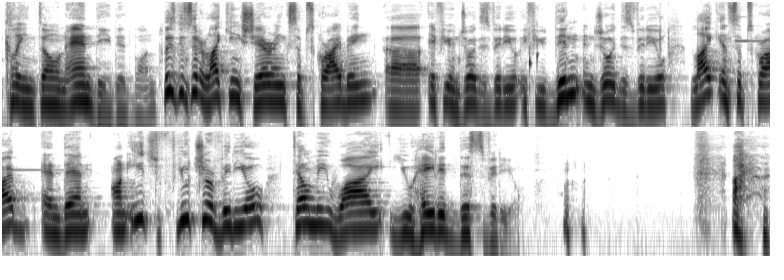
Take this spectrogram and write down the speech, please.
Clean Tone Andy did one. Please consider liking, sharing, subscribing. Uh, Uh, if you enjoyed this video. If you didn't enjoy this video, like and subscribe. And then on each future video, tell me why you hated this video. I,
